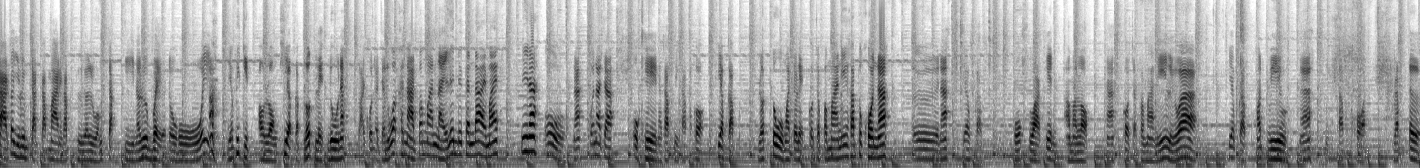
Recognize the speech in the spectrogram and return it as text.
กาสก็อย่าลืมจัดกลับมานะครับเรือหลวงจากกีนะเรือเบดโอ้โหอะเดี๋ยวพี่กิตเอาลองเทียบกับรถเหล็กดูนะ หลายคนอาจจะรู้ว่าขนาดประมาณไหนเล่นด้วยกันได้ไหมนี่นะ โอ้นะก็น่าจะโอเคนะครับนี่ครับก็เทียบกับ รถตู้มาเจเลตก็จะประมาณนี้ครับทุกคนนะ เออนะเทียบกับโฟกวาเก้นอามาล็อกนะก็จะประมาณนี้หรือว่าเทียบกับ Hot Wheel นะนะครับคอร์ดแรปเตอร์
